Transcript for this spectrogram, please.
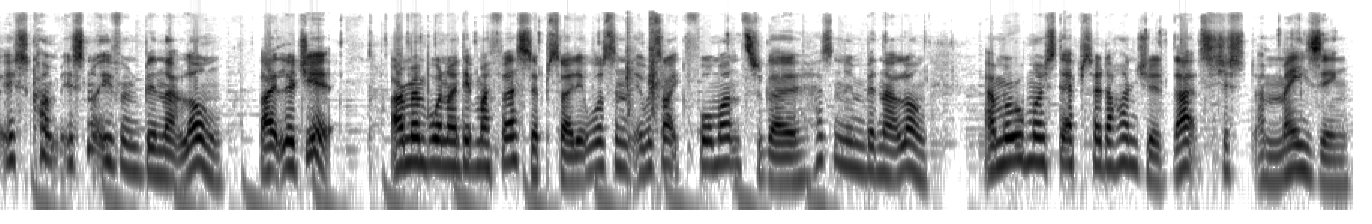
it's come it's not even been that long. Like legit. I remember when I did my first episode, it wasn't it was like 4 months ago. It hasn't even been that long. And we're almost episode 100. That's just amazing.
